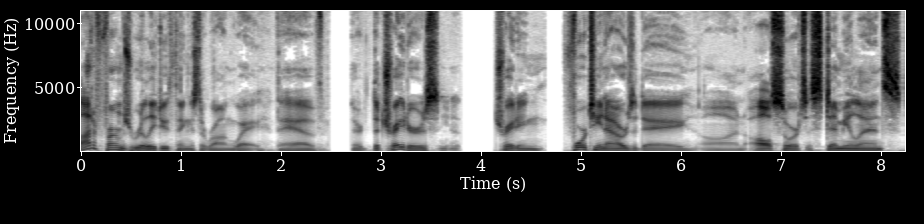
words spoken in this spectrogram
A lot of firms really do things the wrong way. They have the traders you know, trading 14 hours a day on all sorts of stimulants,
